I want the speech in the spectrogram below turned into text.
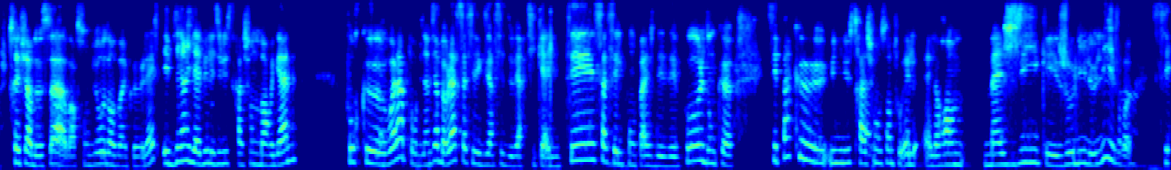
je suis très fière de ça, avoir son bureau dans un collège. Eh bien, il y avait les illustrations de Morgane pour que, voilà, pour bien dire, ben voilà, ça c'est l'exercice de verticalité, ça c'est le pompage des épaules. Donc, c'est pas qu'une illustration au sens où elle, elle, rend magique et joli le livre, c'est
